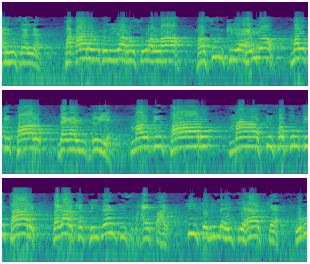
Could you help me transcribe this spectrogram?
عalيه wasaلم faqaala wuxuu yihi ya rasuul الlah rasuulka ilaahayo malqitaalu dagaal muxuu yahay malqitaalu maa صifaة الqitaali dagaalka tilmaantiisu maxay tahay fii sabiil الlahi jihaadka lagu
